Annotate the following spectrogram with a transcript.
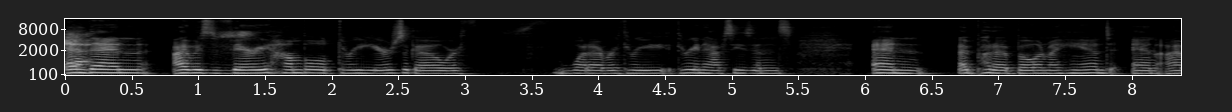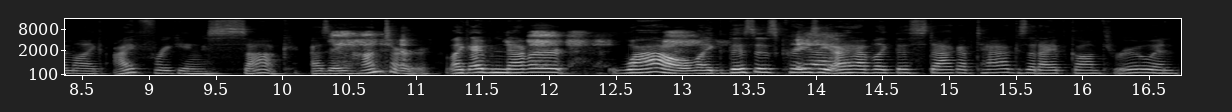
Yeah. and then i was very humbled three years ago or whatever three three and a half seasons. And i put a bow in my hand and i'm like i freaking suck as a hunter. Like i've never wow like this is crazy. Yeah. i have like this stack of tags that i've gone through and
